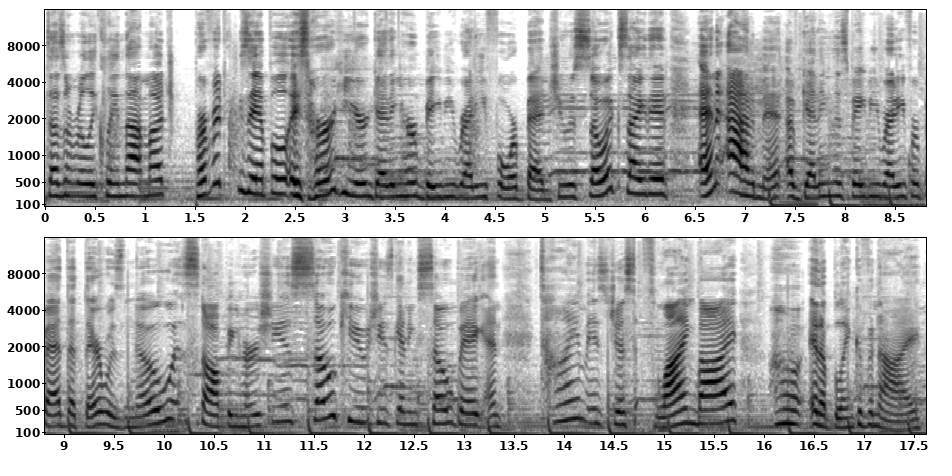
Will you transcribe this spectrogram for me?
Doesn't really clean that much. Perfect example is her here getting her baby ready for bed. She was so excited and adamant of getting this baby ready for bed that there was no stopping her. She is so cute. She's getting so big and time is just flying by in a blink of an eye.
